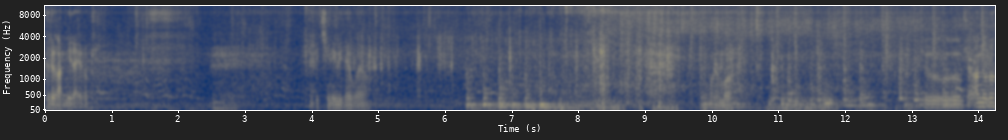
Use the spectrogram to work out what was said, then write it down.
들어갑니다. 이렇게 음, 이렇게 진입이 되고요. 오늘 뭐쭉 안으로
